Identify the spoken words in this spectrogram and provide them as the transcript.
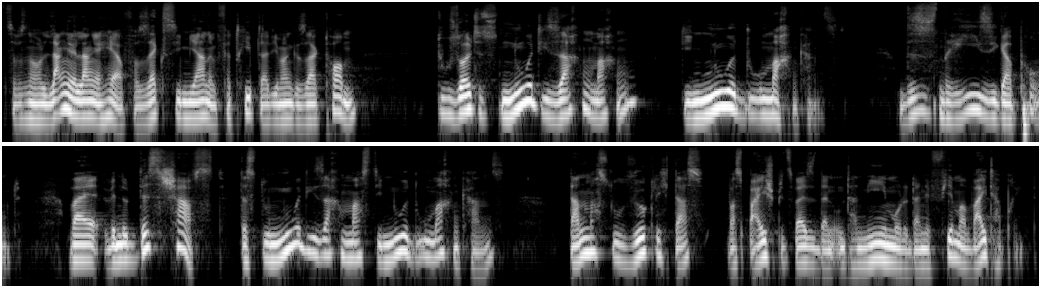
das ist noch lange, lange her, vor sechs, sieben Jahren im Vertrieb, da hat jemand gesagt, Tom, du solltest nur die Sachen machen, die nur du machen kannst. Und das ist ein riesiger Punkt. Weil wenn du das schaffst, dass du nur die Sachen machst, die nur du machen kannst, dann machst du wirklich das, was beispielsweise dein Unternehmen oder deine Firma weiterbringt.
